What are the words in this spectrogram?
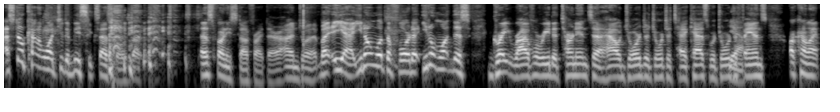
I still kind of want you to be successful. So that's funny stuff right there. I enjoy that. But yeah, you don't want the Florida, you don't want this great rivalry to turn into how Georgia, Georgia Tech has, where Georgia yeah. fans are kind of like,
